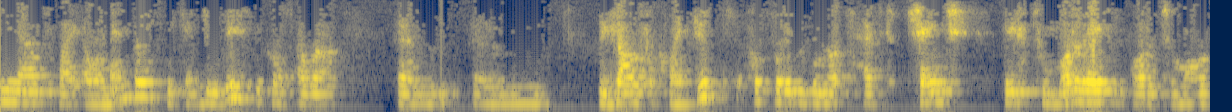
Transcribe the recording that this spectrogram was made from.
emailed by our members. We can do this because our um, um, results are quite good. Hopefully we will not have to change this to moderate in order to more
